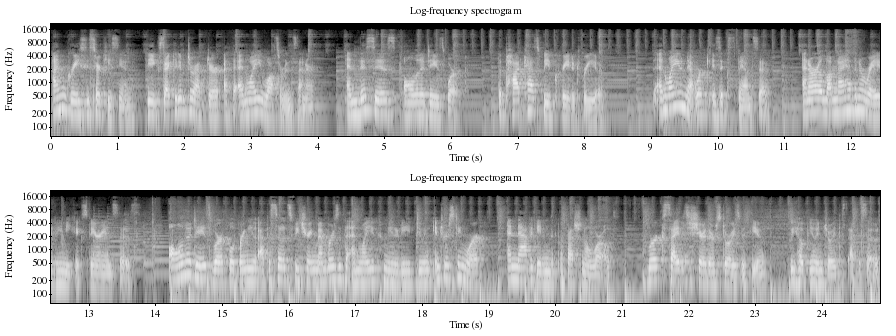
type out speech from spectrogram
I'm Gracie Sarkisian, the Executive Director at the NYU Wasserman Center, and this is All in a Day's Work, the podcast we've created for you. The NYU network is expansive, and our alumni have an array of unique experiences. All in a Day's Work will bring you episodes featuring members of the NYU community doing interesting work and navigating the professional world. We're excited to share their stories with you. We hope you enjoyed this episode.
